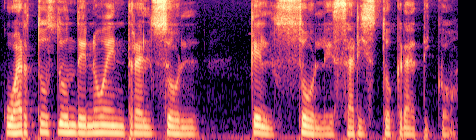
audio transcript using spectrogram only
cuartos donde no entra el sol, que el sol es aristocrático.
